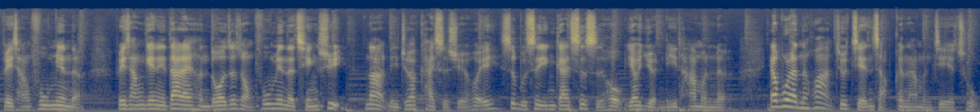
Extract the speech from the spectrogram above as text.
非常负面的，非常给你带来很多这种负面的情绪，那你就要开始学会，诶，是不是应该是时候要远离他们了？要不然的话，就减少跟他们接触。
